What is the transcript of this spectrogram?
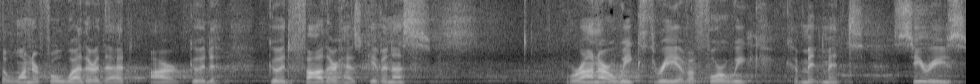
the wonderful weather that our good, good Father has given us. We're on our week three of a four week commitment series,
